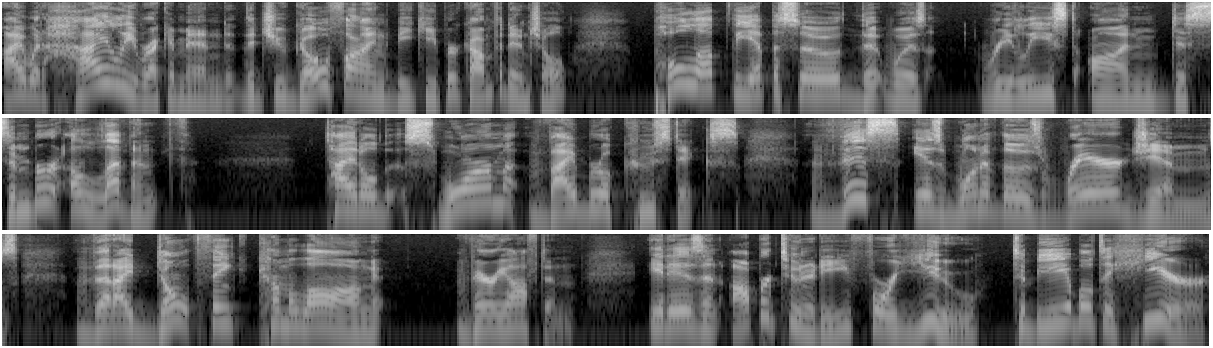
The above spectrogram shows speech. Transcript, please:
I would highly recommend that you go find Beekeeper Confidential, pull up the episode that was released on December 11th, titled Swarm Vibroacoustics. This is one of those rare gems that I don't think come along very often. It is an opportunity for you to be able to hear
